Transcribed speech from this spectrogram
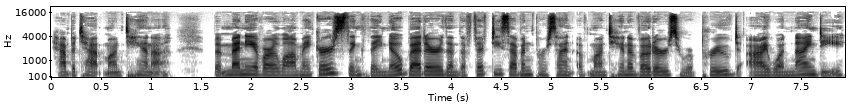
Habitat Montana. But many of our lawmakers think they know better than the 57% of Montana voters who approved I 190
